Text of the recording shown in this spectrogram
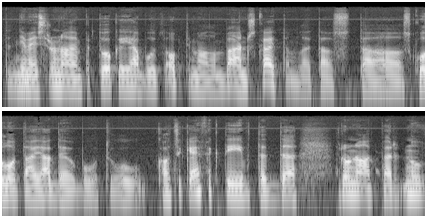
tad, ja mēs runājam par to, ka jābūt optimālam bērnu skaitam, lai tās, tā skolotāja atdeve būtu kaut cik efektīva, tad uh, runāt par nu,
